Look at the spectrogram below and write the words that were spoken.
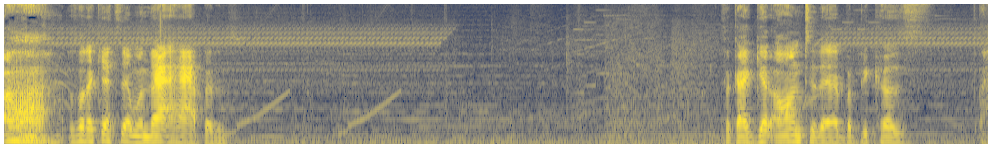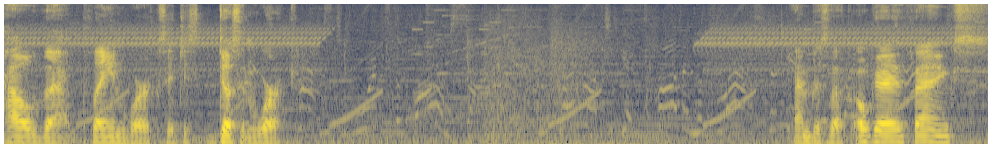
Ah, that's what I can't say when that happens. It's like I get onto there, but because how that plane works, it just doesn't work. I'm just like, okay, thanks.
